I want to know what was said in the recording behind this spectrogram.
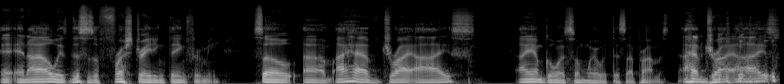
and, and I always this is a frustrating thing for me. So um, I have dry eyes. I am going somewhere with this. I promise. I have dry eyes,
